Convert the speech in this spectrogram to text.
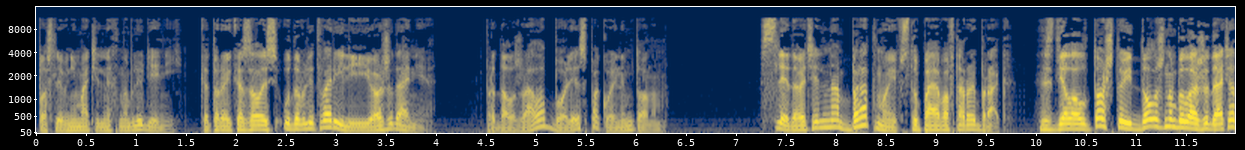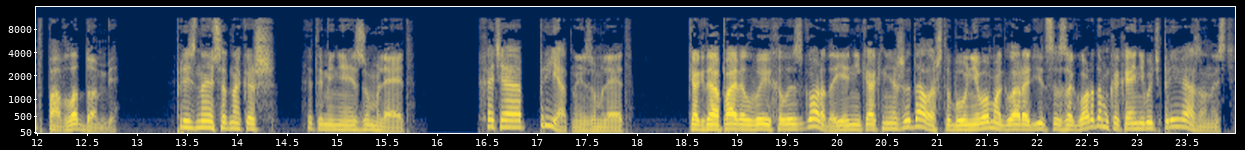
после внимательных наблюдений, которые, казалось, удовлетворили ее ожидания, продолжала более спокойным тоном. «Следовательно, брат мой, вступая во второй брак, сделал то, что и должно было ожидать от Павла Домби. Признаюсь, однако ж, это меня изумляет. Хотя приятно изумляет. Когда Павел выехал из города, я никак не ожидала, чтобы у него могла родиться за городом какая-нибудь привязанность.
